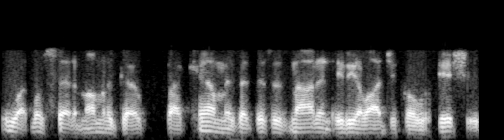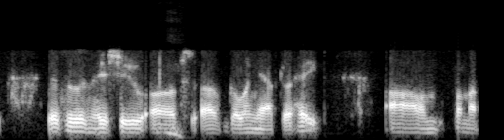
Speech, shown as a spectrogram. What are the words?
what was said a moment ago by Kim is that this is not an ideological issue. This is an issue of of going after hate. Um, from a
